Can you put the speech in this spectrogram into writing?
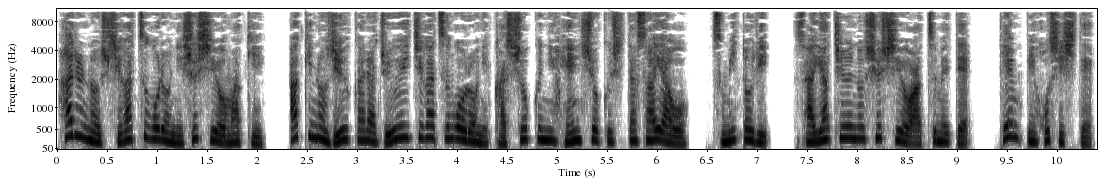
春の4月頃に種子をまき、秋の10から11月頃に褐色に変色した鞘を摘み取り、鞘中の種子を集めて、天日干しして、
